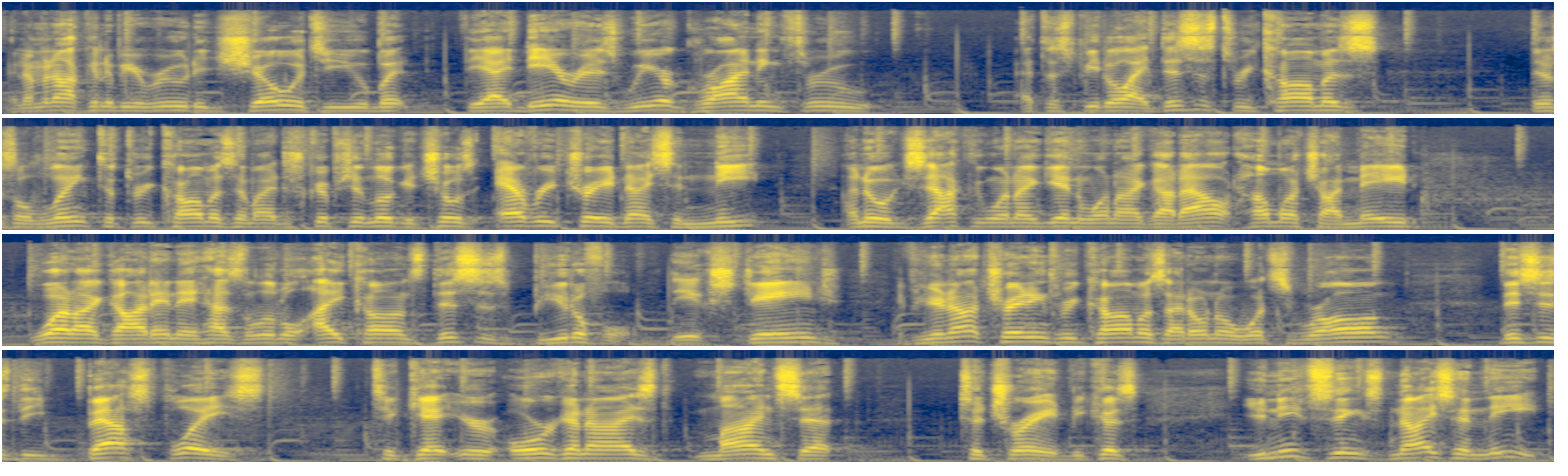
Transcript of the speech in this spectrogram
And I'm not going to be rude and show it to you, but the idea is we are grinding through at the speed of light. This is 3Commas. There's a link to 3Commas in my description. Look, it shows every trade nice and neat. I know exactly when I get in, when I got out, how much I made, what I got in. It has little icons. This is beautiful. The exchange. If you're not trading 3Commas, I don't know what's wrong. This is the best place to get your organized mindset to trade because you need things nice and neat.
